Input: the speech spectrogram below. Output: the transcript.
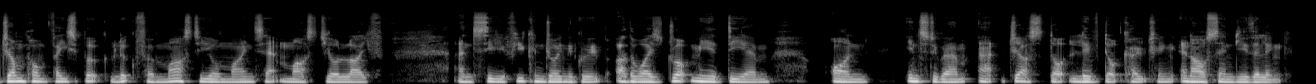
jump on Facebook, look for Master Your Mindset, Master Your Life and see if you can join the group. Otherwise, drop me a DM on Instagram at just.live.coaching and I'll send you the link.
